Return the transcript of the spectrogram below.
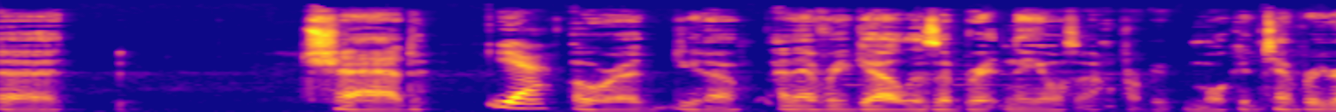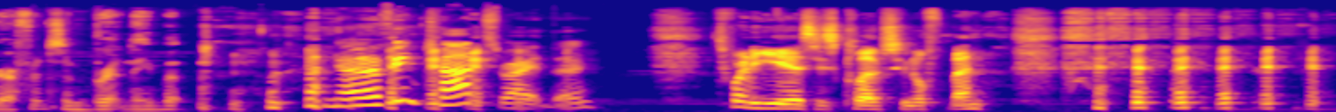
a Chad yeah. or a you know, and every girl is a Brittany, or so- probably more contemporary reference than Brittany, but No, I think Chad's right though. Twenty years is close enough, Ben.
